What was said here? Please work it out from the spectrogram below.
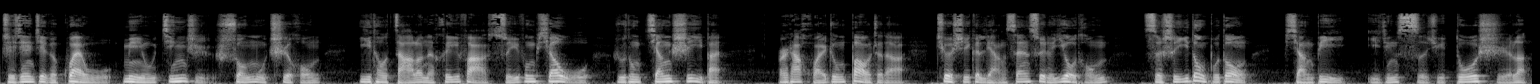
只见这个怪物面如金纸，双目赤红，一头杂乱的黑发随风飘舞，如同僵尸一般。而他怀中抱着的却是一个两三岁的幼童，此时一动不动，想必已经死去多时了。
